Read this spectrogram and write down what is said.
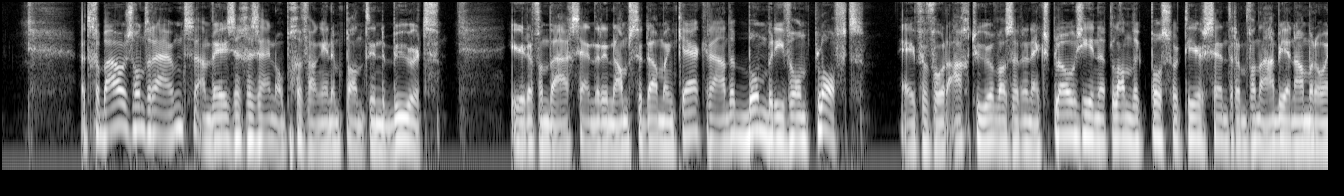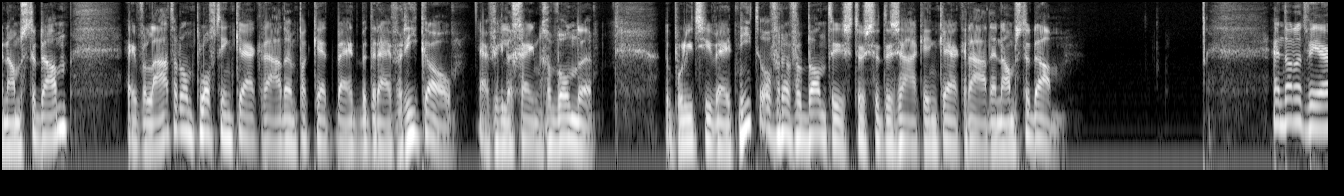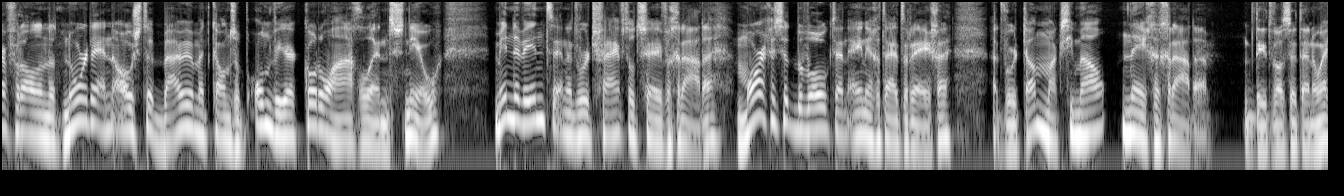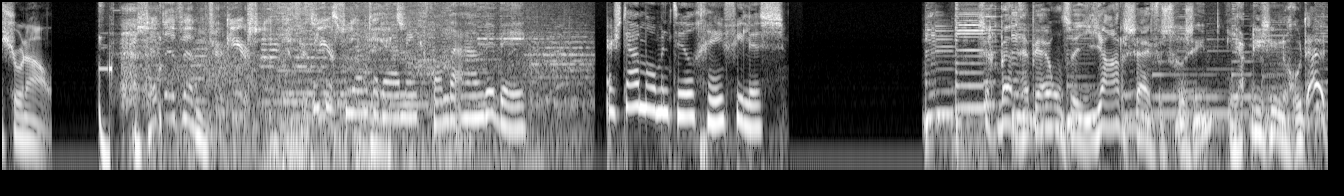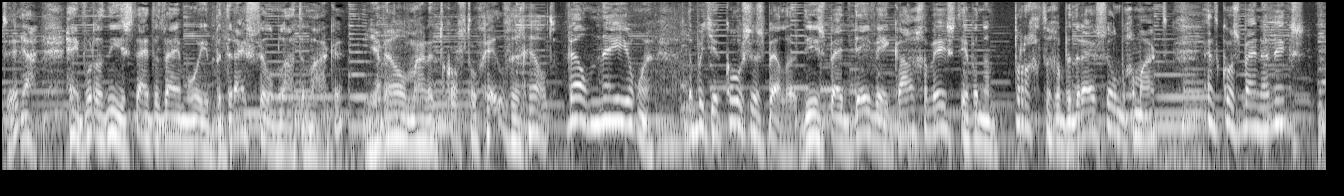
Het gebouw is ontruimd, aanwezigen zijn opgevangen in een pand in de buurt. Eerder vandaag zijn er in Amsterdam en Kerkrade bombrieven ontploft. Even voor acht uur was er een explosie in het landelijk postsorteercentrum van ABN AMRO in Amsterdam. Even later ontplofte in Kerkrade een pakket bij het bedrijf Rico. Er vielen geen gewonden. De politie weet niet of er een verband is tussen de zaken in Kerkrade en Amsterdam. En dan het weer, vooral in het noorden en oosten buien met kans op onweer, korrelhagel en sneeuw. Minder wind en het wordt 5 tot 7 graden. Morgen is het bewolkt en enige tijd regen. Het wordt dan maximaal 9 graden. Dit was het NOS Journaal. ZFM Verkeers. Dit is Bianca Damink van de ANWB. Er staan momenteel geen files. Zeg Ben, heb jij onze jaarcijfers gezien? Ja, die zien er goed uit, hè? Ja, hey, wordt het niet eens tijd dat wij een mooie bedrijfsfilm laten maken? Jawel, maar het kost toch heel veel geld? Wel, nee jongen. Dan moet je Koosjes bellen. Die is bij DWK geweest. Die hebben een prachtige bedrijfsfilm gemaakt. En het kost bijna niks.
